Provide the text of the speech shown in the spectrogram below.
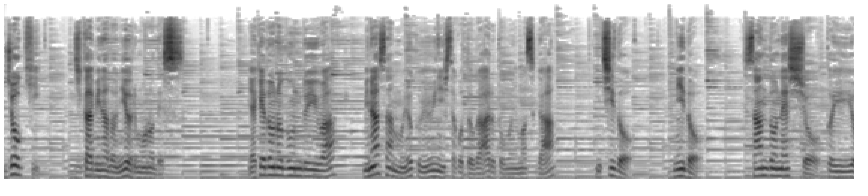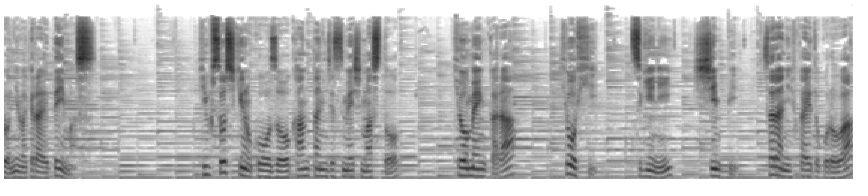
蒸気直火などによるものです。やけどの分類は皆さんもよく耳にしたことがあると思いますが1度2度3度熱傷というように分けられています。皮膚組織の構造を簡単に説明しますと表面から表皮次に神秘さらに深いところは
